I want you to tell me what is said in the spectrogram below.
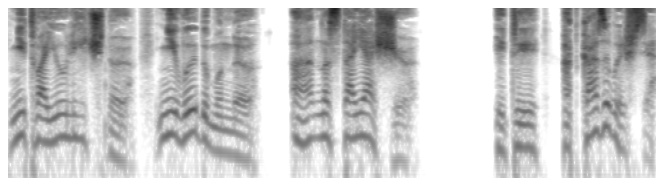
Не твою личную, не выдуманную, а настоящую. И ты отказываешься?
